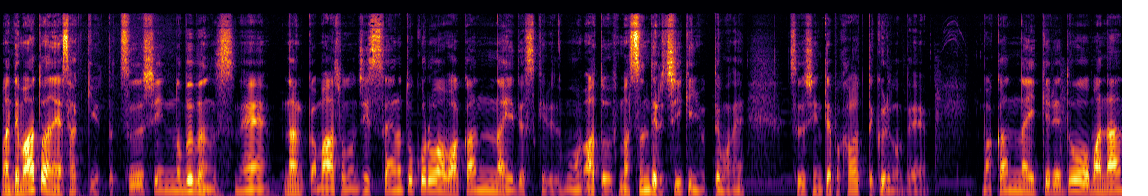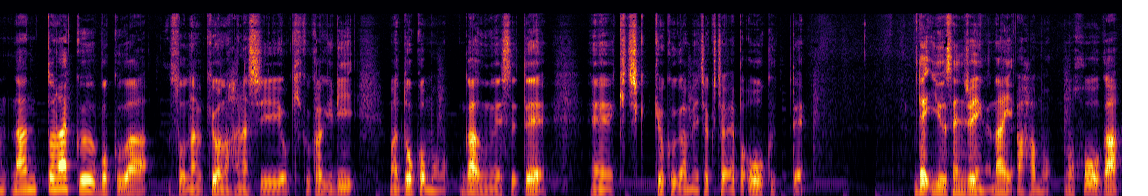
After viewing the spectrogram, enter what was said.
まあでもあとはねさっき言った通信の部分ですね。なんかまあその実際のところは分かんないですけれどもあとまあ住んでる地域によってもね通信ってやっぱ変わってくるので分かんないけれど、まあ、なんとなく僕はそうなんか今日の話を聞く限り、まあ、ドコモが運営してて、えー、基地局がめちゃくちゃやっぱ多くってで優先順位がないアハモの方が、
